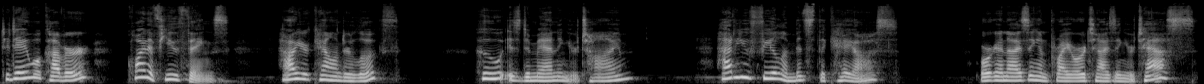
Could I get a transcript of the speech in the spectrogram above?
Today we'll cover quite a few things how your calendar looks, who is demanding your time, how do you feel amidst the chaos, organizing and prioritizing your tasks,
